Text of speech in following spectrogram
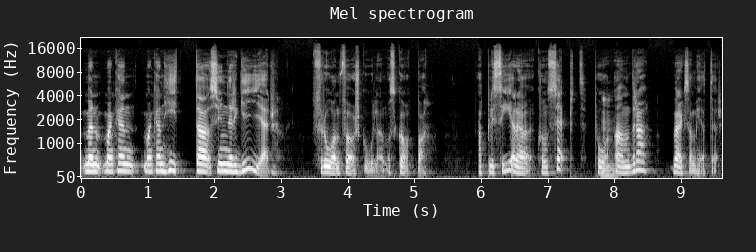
men man kan, man kan hitta synergier från förskolan och skapa, applicera koncept på mm. andra verksamheter.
